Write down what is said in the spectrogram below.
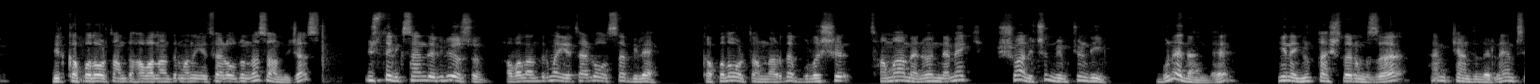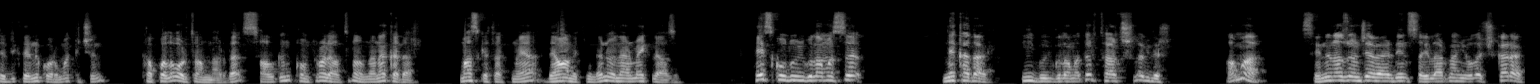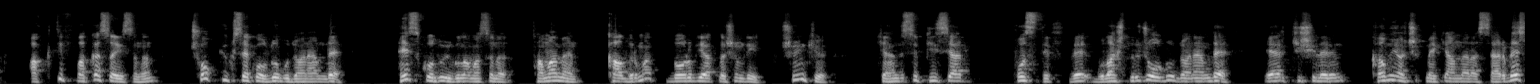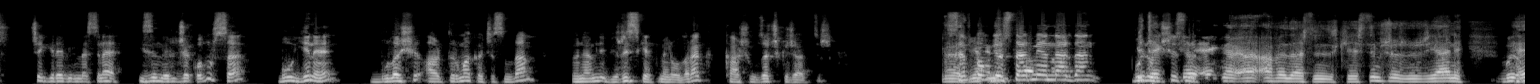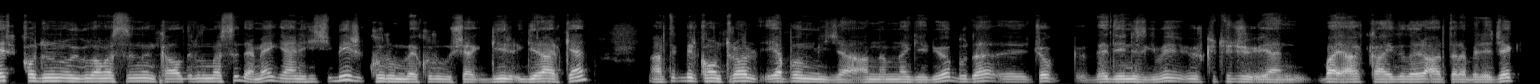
bir kapalı ortamda havalandırmanın yeterli olduğunu nasıl anlayacağız? Üstelik sen de biliyorsun havalandırma yeterli olsa bile kapalı ortamlarda bulaşı tamamen önlemek şu an için mümkün değil. Bu nedenle yine yurttaşlarımıza hem kendilerini hem sevdiklerini korumak için kapalı ortamlarda salgın kontrol altına alınana kadar maske takmaya devam etmelerini önermek lazım. HES kodu uygulaması ne kadar iyi bir uygulamadır tartışılabilir. Ama senin az önce verdiğin sayılardan yola çıkarak aktif vaka sayısının çok yüksek olduğu bu dönemde HES kodu uygulamasını tamamen kaldırmak doğru bir yaklaşım değil. Çünkü kendisi PCR pozitif ve bulaştırıcı olduğu dönemde eğer kişilerin kamu açık mekanlara serbestçe girebilmesine izin verilecek olursa bu yine bulaşı artırmak açısından önemli bir risk etmeni olarak karşımıza çıkacaktır. Evet, Semptom yani, göstermeyenlerden buyurun bir, tek, şey e, affedersiniz kestim sözünüzü yani buyurun. HES kodunun uygulamasının kaldırılması demek yani hiçbir kurum ve kuruluşa gir, girerken artık bir kontrol yapılmayacağı anlamına geliyor. Bu da e, çok dediğiniz gibi ürkütücü yani bayağı kaygıları artırabilecek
